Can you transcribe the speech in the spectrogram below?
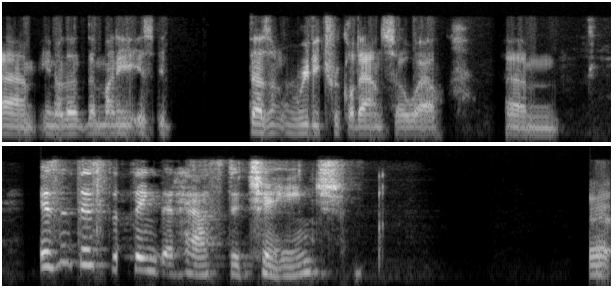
Um, you know, the, the money is it doesn't really trickle down so well. Um, Isn't this the thing that has to change? Uh,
